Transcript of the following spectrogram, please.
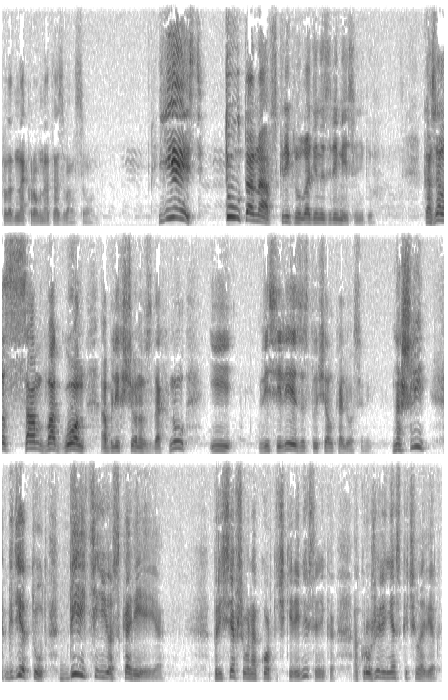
хладнокровно отозвался он. Есть! Тут она! вскрикнул один из ремесленников. Казалось, сам вагон облегченно вздохнул и веселее застучал колесами. «Нашли? Где тут? Бейте ее скорее!» Присевшего на корточки ремесленника окружили несколько человек.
